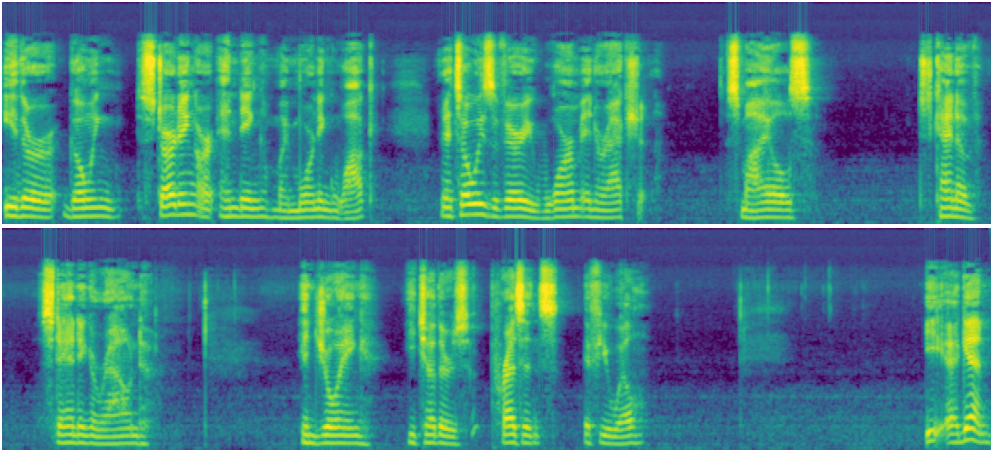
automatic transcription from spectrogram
either going, starting or ending my morning walk, and it's always a very warm interaction. Smiles, just kind of standing around, enjoying each other's presence, if you will. Again,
